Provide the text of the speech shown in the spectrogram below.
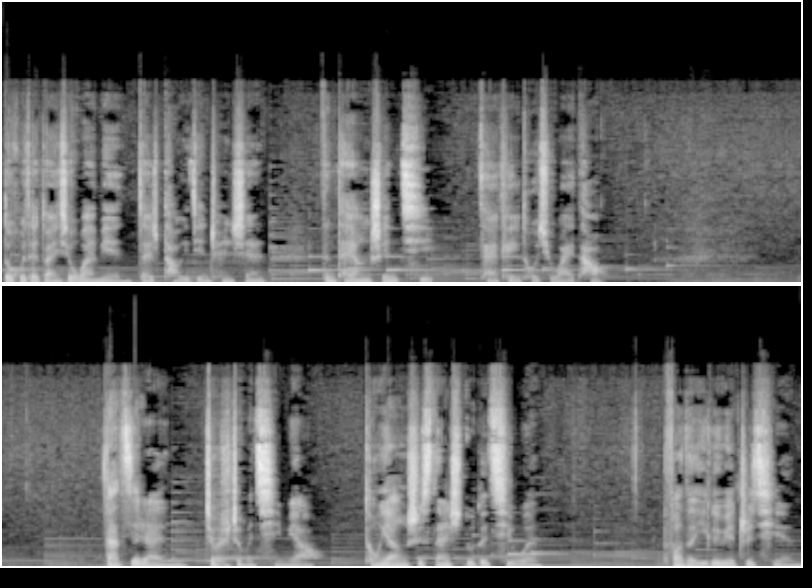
都会在短袖外面再套一件衬衫，等太阳升起才可以脱去外套。大自然就是这么奇妙，同样是三十度的气温，放在一个月之前，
